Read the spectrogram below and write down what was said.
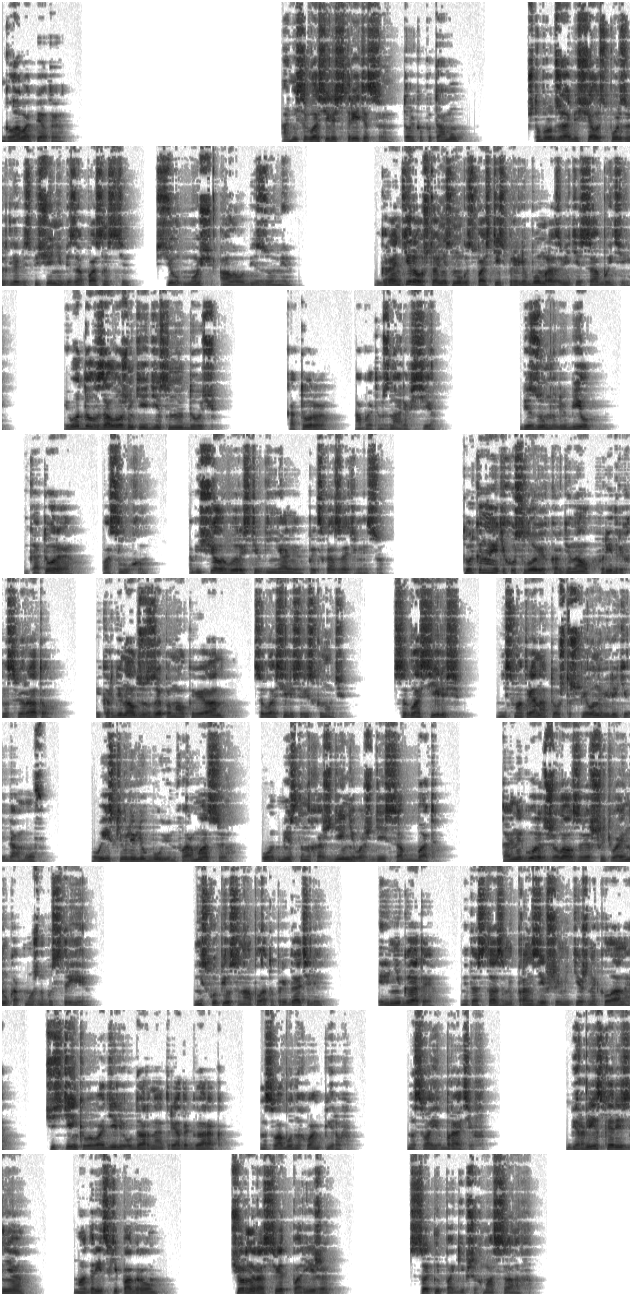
Глава пятая Они согласились встретиться только потому, что Бруджа обещал использовать для обеспечения безопасности всю мощь алого безумия. Гарантировал, что они смогут спастись при любом развитии событий. И отдал в заложники единственную дочь, которую, об этом знали все, безумно любил и которая, по слухам, обещала вырасти в гениальную предсказательницу. Только на этих условиях кардинал Фридрих Носфератов и кардинал Джузеппе Малковиан согласились рискнуть. Согласились, несмотря на то, что шпионы великих домов выискивали любую информацию о местонахождении вождей Саббат. Тайный город желал завершить войну как можно быстрее не скупился на оплату предателей, и ренегаты, метастазами пронзившие мятежные кланы, частенько выводили ударные отряды гарок на свободных вампиров, на своих братьев. Берлинская резня, мадридский погром, черный рассвет Парижа, сотни погибших массанов.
